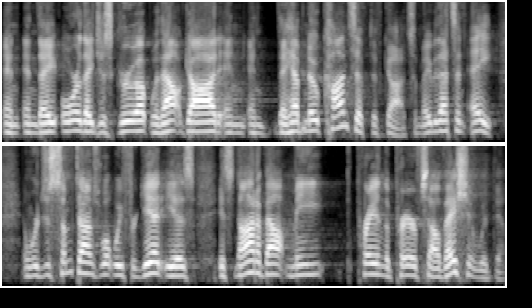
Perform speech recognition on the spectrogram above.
and, and they, or they just grew up without God and, and they have no concept of God. So, maybe that's an 8. And we're just sometimes what we forget is it's not about me praying the prayer of salvation with them.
